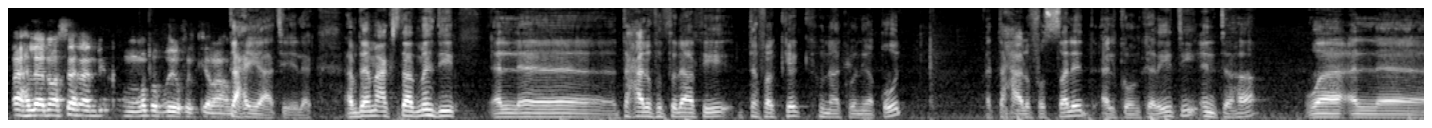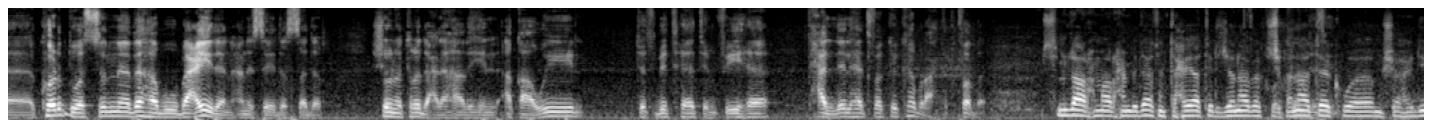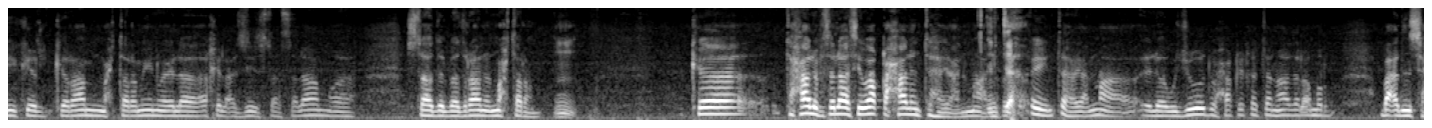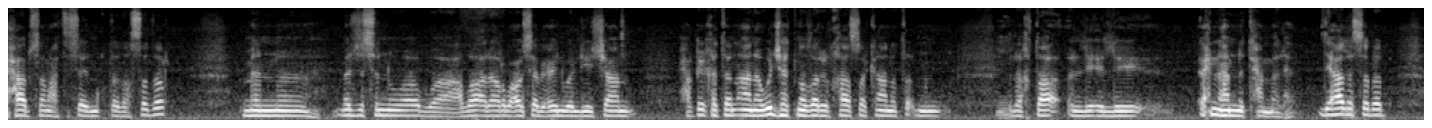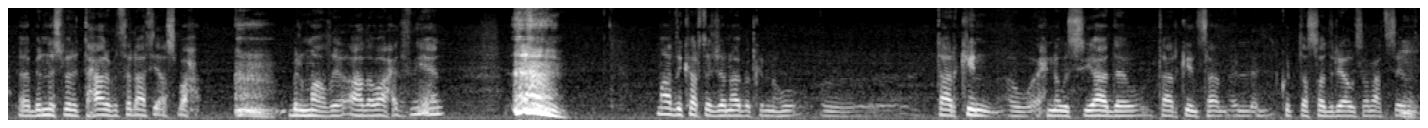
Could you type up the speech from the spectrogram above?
أهلا وسهلا بكم وبالضيوف الكرام. تحياتي لك. أبدأ معك أستاذ مهدي. التحالف الثلاثي تفكك هناك من يقول. التحالف الصلد الكونكريتي انتهى. والكرد والسنة ذهبوا بعيدا عن السيد الصدر. شلون ترد على هذه الأقاويل؟ تثبتها تنفيها تحللها تفككها براحتك. تفضل. بسم الله الرحمن الرحيم. بداية تحياتي لجنابك وقناتك ومشاهديك الكرام المحترمين وإلى أخي العزيز أستاذ سلام وأستاذ البدران المحترم. م. كتحالف ثلاثي واقع حال انتهى يعني ما انتهى. إي انتهى يعني ما له وجود وحقيقة هذا الأمر بعد انسحاب سماحة السيد مقتدى الصدر من مجلس النواب وأعضاء ال 74 واللي كان حقيقة أنا وجهة نظري الخاصة كانت من الأخطاء اللي اللي إحنا هم نتحملها. لهذا السبب بالنسبة للتحالف الثلاثي أصبح بالماضي هذا واحد. اثنين ما ذكرت جنابك أنه تاركين أو إحنا والسيادة وتاركين الكتلة الصدري أو سماحة السيد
